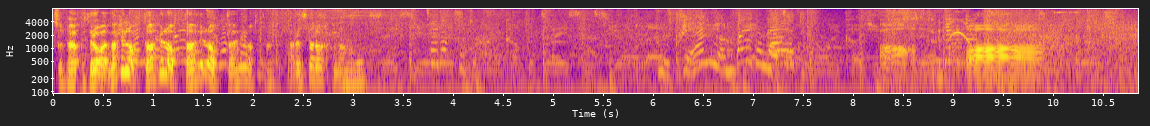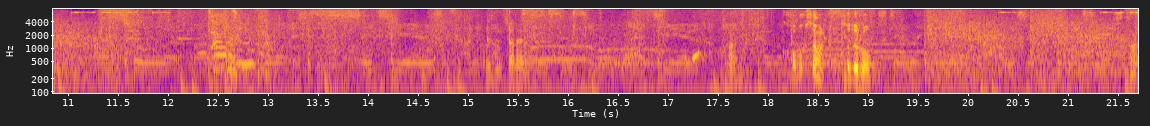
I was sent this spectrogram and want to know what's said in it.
저 광역기 들어갔나? 힐러 없다. 힐러 없다. 힐러 없다. 힐러 없다. 알아서 하라. 그만하고. 체력 부족 불쾌한 연발 공차기 아. 와 어디 눈자래 거북상을 툭 들어오네. 스턴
